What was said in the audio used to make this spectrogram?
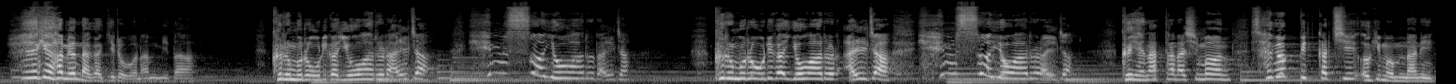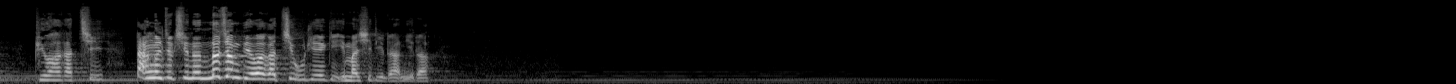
회개하며 나가기를 원합니다. 그러므로 우리가 여호와를 알자. 힘써 여호와를 알자. 그러므로 우리가 여호와를 알자. 힘써 여호와를 알자. 그의 나타나심은 새벽빛 같이 어김없나니 비와 같이 땅을 적시는 늦은 비와 같이 우리에게 임하시리라 아니라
